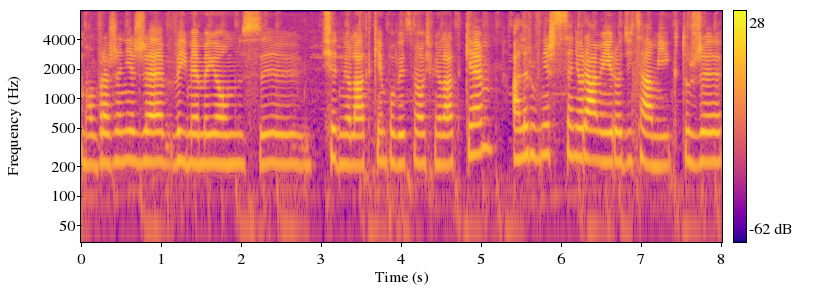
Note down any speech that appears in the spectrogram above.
mam wrażenie, że wyjmiemy ją z y, siedmiolatkiem, powiedzmy ośmiolatkiem, ale również z seniorami i rodzicami, którzy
